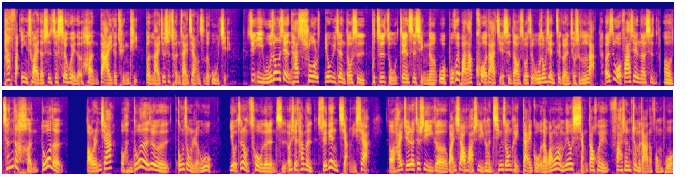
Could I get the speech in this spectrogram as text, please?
他反映出来的是这社会的很大一个群体本来就是存在这样子的误解。就以吴宗宪他说忧郁症都是不知足这件事情呢，我不会把它扩大解释到说这吴宗宪这个人就是烂，而是我发现呢是哦，真的很多的老人家哦，很多的这个公众人物有这种错误的认知，而且他们随便讲一下。哦，还觉得这是一个玩笑话，是一个很轻松可以带过的，往往没有想到会发生这么大的风波。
